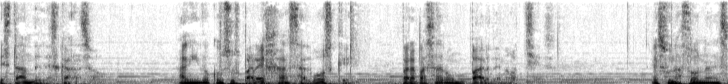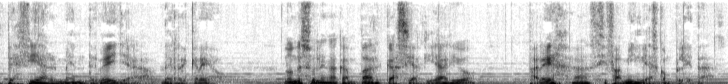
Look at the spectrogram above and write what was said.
están de descanso. Han ido con sus parejas al bosque para pasar un par de noches. Es una zona especialmente bella de recreo, donde suelen acampar casi a diario parejas y familias completas.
